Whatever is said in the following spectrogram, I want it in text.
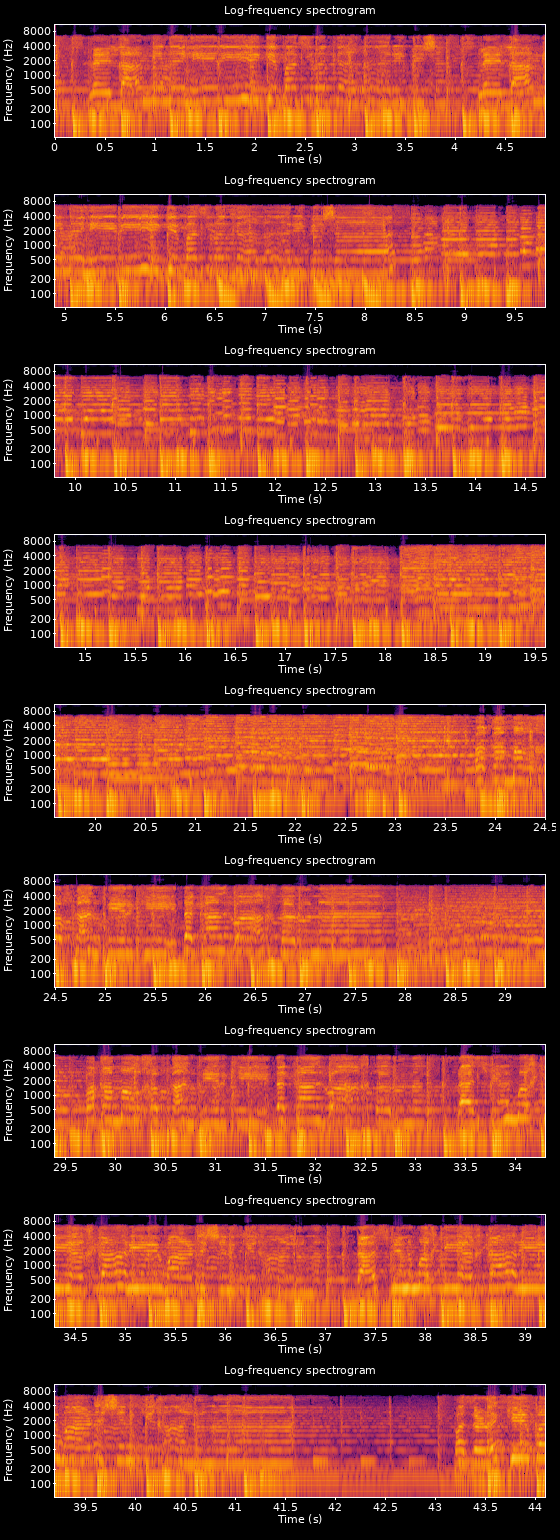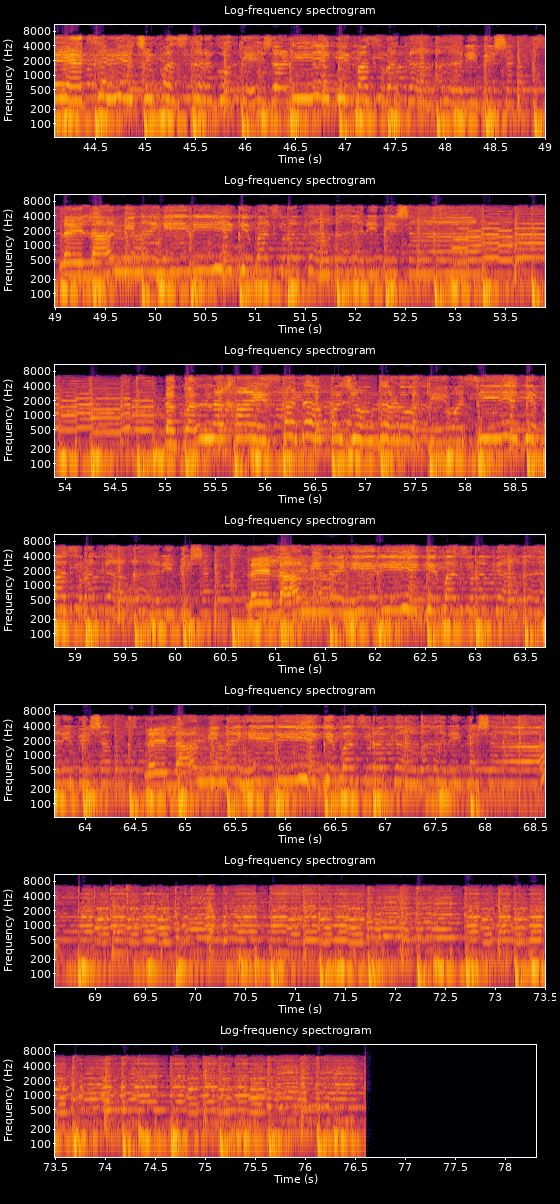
سپین مخ کې اخکاری واړه شین کې خالونه پزړه کې بیا څنګه چې پسترګو کې ژړېږي بس وکړې بشه لیلا مې نه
